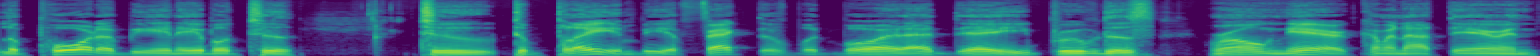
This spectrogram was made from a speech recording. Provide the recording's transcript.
LaPorta being able to to to play and be effective, but boy, that day he proved us wrong there, coming out there and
